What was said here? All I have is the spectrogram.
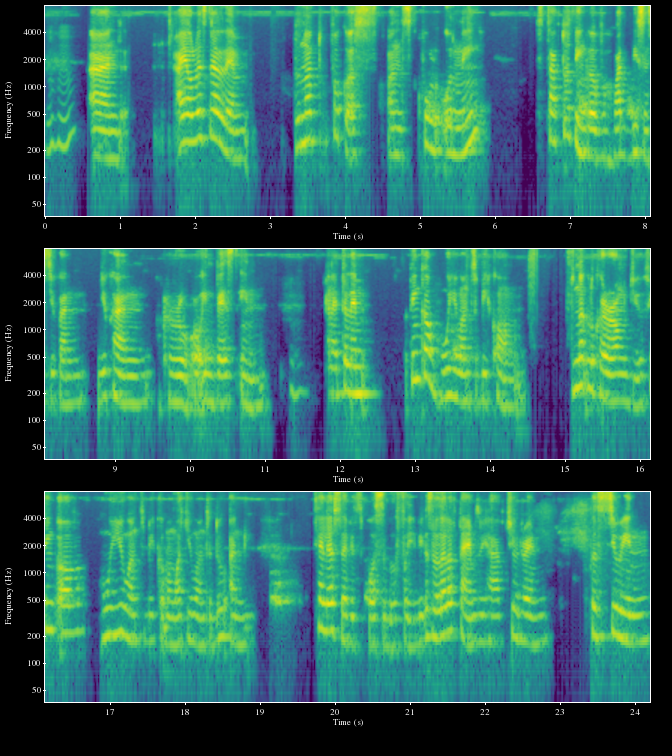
Mm-hmm. And I always tell them, do not focus on school only. Start to think of what business you can you can grow or invest in. Mm-hmm. And I tell them, think of who you want to become. Do not look around you. Think of who you want to become and what you want to do and tell yourself it's possible for you. Because a lot of times we have children pursuing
